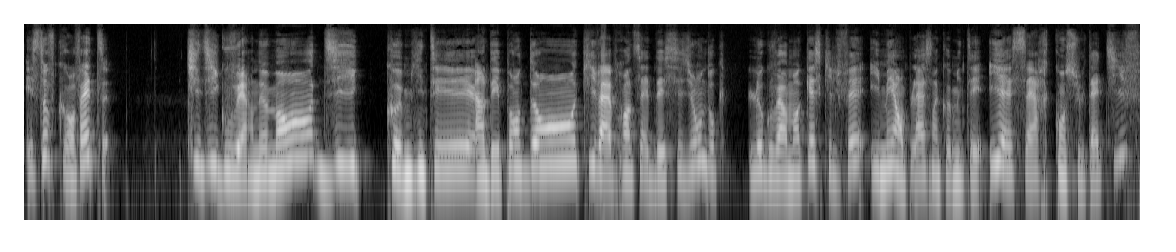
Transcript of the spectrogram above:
Et sauf qu'en fait, qui dit gouvernement dit comité indépendant qui va prendre cette décision. Donc, le gouvernement, qu'est-ce qu'il fait? Il met en place un comité ISR consultatif.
